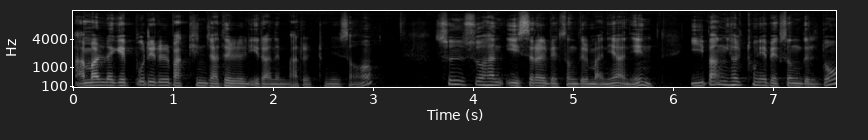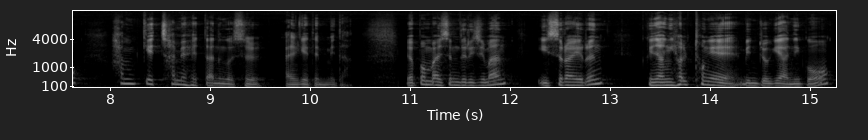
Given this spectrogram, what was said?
아말렉의 뿌리를 박힌 자들이라는 말을 통해서 순수한 이스라엘 백성들만이 아닌 이방 혈통의 백성들도 함께 참여했다는 것을 알게 됩니다. 몇 번 말씀드리지만 이스라엘은 그냥 혈통의 민족이 아니고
